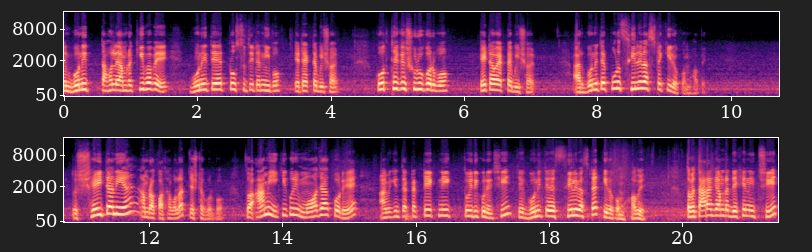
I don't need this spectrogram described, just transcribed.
গণিত, তাহলে আমরা কীভাবে গণিতের প্রস্তুতিটা নিব? এটা একটা বিষয়। কোথ থেকে শুরু করব? এটাও একটা বিষয়। আর গণিতের পুরো সিলেবাসটা কীরকম হবে? তো সেইটা নিয়ে আমরা কথা বলার চেষ্টা করব। তো আমি কি করি, মজা করে আমি কিন্তু একটা টেকনিক তৈরি করেছি যে গণিতের সিলেবাসটা কীরকম হবে। তবে তার আগে আমরা দেখে নিচ্ছি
